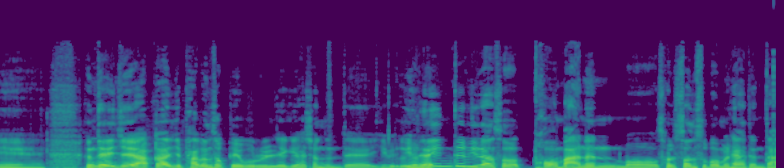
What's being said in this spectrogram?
예. 근데 이제 아까 이제 박은석 배우를 얘기하셨는데 이게 연예인들이라서 더 많은 뭐 설선수범을 해야 된다?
